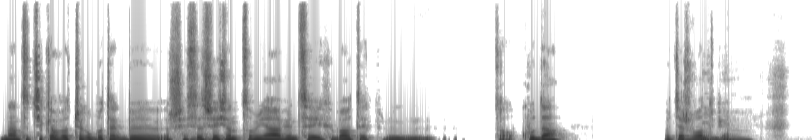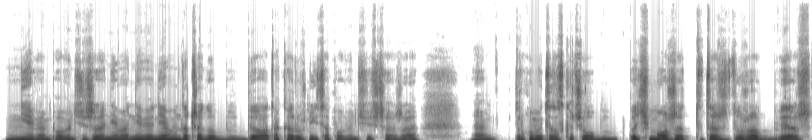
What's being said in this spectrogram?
No to ciekawe od czego, bo tak by 660 to miała więcej chyba tych mm, co, kuda? Chociaż wątpię. nie wiem, powiem Ci, że nie, nie, wiem, nie wiem dlaczego by- była taka różnica, powiem Ci szczerze. Trochę mnie to zaskoczyło. Być może to też dużo, wiesz,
